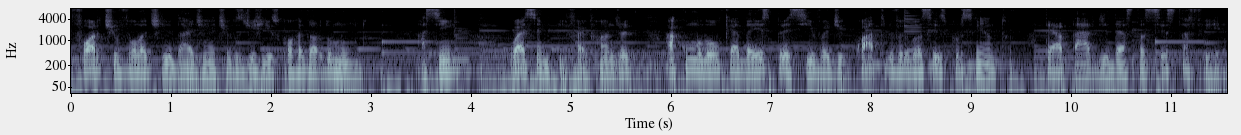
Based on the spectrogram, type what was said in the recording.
forte volatilidade em ativos de risco ao redor do mundo. Assim, o S&P 500 acumulou queda expressiva de 4,6% até a tarde desta sexta-feira.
